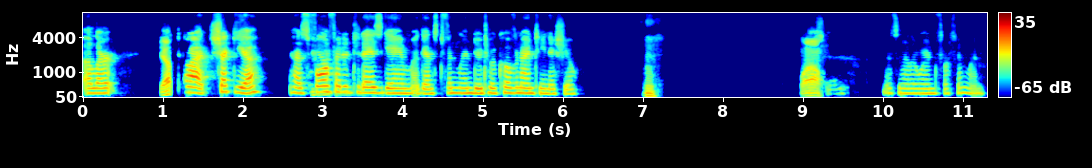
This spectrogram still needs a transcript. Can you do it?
alert. Yep. Uh, Czechia has Mhm. forfeited today's game against Finland due to a COVID nineteen issue. Wow. So that's another win for Finland.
